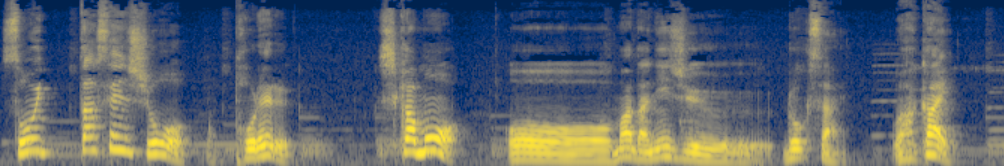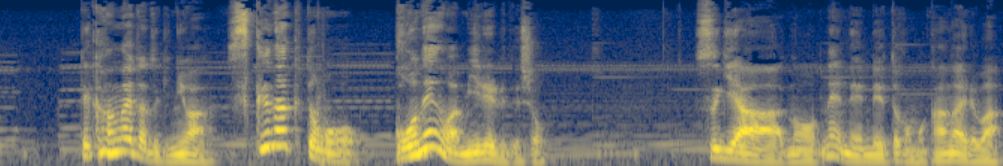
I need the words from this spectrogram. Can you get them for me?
そういった選手を取れる。しかもおまだ26歳若い。って考えた時には少なくとも5年は見れるでしょ。杉谷の、ね、年齢とかも考えれば、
